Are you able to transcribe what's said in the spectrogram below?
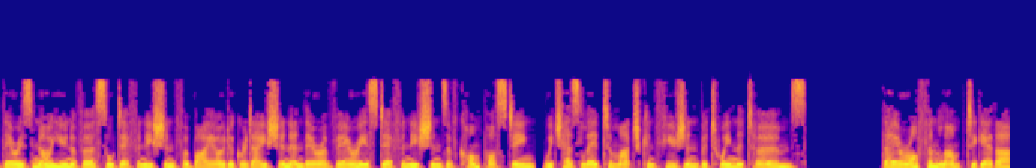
There is no universal definition for biodegradation and there are various definitions of composting, which has led to much confusion between the terms. They are often lumped together,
